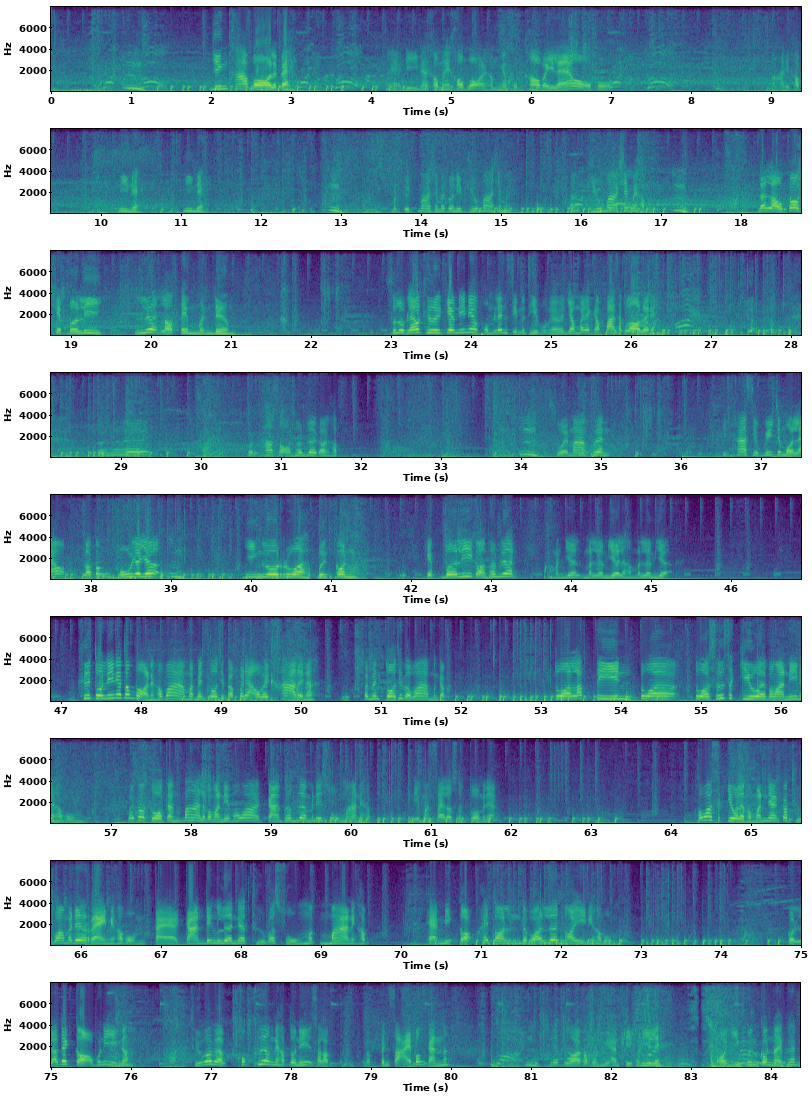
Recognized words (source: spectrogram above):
ยิงคาบอเลยไป แหมดีนะเขาไม่ให้เข้าบ่อนะครับงั้นผมเข้าไปแล้ว โอ้โห มาดิครับ นี่แน่นี่แน่มันอึดมากใช่ไหมตัวนี้ผิวมากใช่ไหมผิวมากใช่ไหมครับ อืม แล้วเราก็เก็บเบอร์รี่ เลือดเราเต็มเหมือนเดิม สรุปแล้วคือเกมนี้เนี่ยผมเล่นสินาทีผมยังยังไม่ได้กลับบ้านสักรอบเลยเนี่ยเฮ้ยกดท่าสองเพิ่มเลือดก่อนครับ อืมสวยมากเพื่อน อีก50วิจะหมดแล้ว เราต้องบูเยอะๆยิงรัวๆปืนกล เก็บเบอร์รี่ก่อนเพิ่มเลือด มันเยอะ มันเริ่มเยอะแล้วครับ มันเริ่มเยอะ คือตัวนี้เนี่ยต้องบอกนะครับว่ามันเป็นตัวที่แบบไม่ได้เอาไว้ฆ่าเลยนะ มันเป็นตัวที่แบบว่าเหมือนกับ ตัวรับตีนตัวตัวซื้อสกิลอะไรประมาณนี้นะครับผม แล้วก็ตัวกันบ้านอะไรประมาณนี้เพราะว่าการเพิ่มเลื่อดมันนี่สูงมากนะครับ นี่หมันไส้เราส่วนตัวไหมเนี่ย เพราะว่าสกิลอะไรของมันเนี่ยก็ถือว่าไม่ได้แรงนะครับผม แต่การเด้งเลื่อดเนี่ยถือว่าสูงมากๆนะครับ แถมมีเกาะให้ตอนแบบว่าเลือดน้อยอีกนะครับผม กดแล้วได้เกาะพวกนี้อีกเนาะ ถือว่าแบบครบเครื่องนะครับตัวนี้สำหรับแบบเป็นสายป้องกันนะเรียบร้อยครับผมมีอันติพอดีเลย ขอยิงปืนกลหน่อยเพื่อน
